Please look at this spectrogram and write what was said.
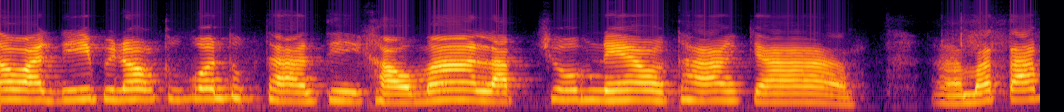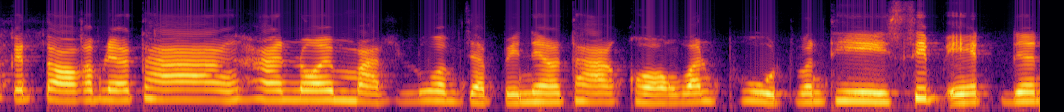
สวัสดีพี่น้องทุกคนทุกท่านที่เข้ามารับชมแนวทางจ้ามาตามกันต่อกับแนวทางฮานอยหมัดรวมจะเป็นแนวทางของวันพุธวันที่ 11 เดือน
